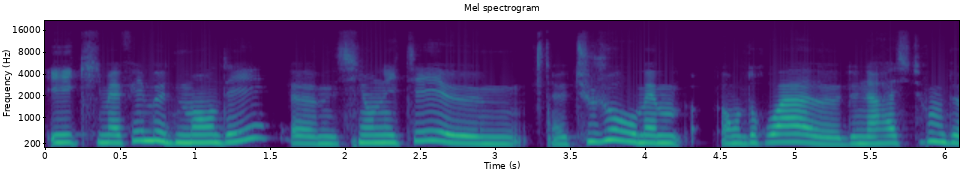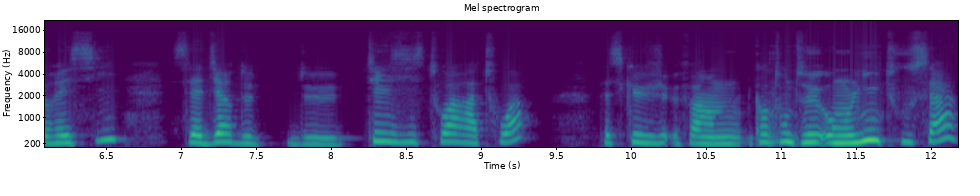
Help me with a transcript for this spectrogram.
et qui m'a fait me demander si on était toujours au même endroit de narration, de récit, c'est-à-dire de, de tes histoires à toi, parce que enfin quand on te on lit tout ça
